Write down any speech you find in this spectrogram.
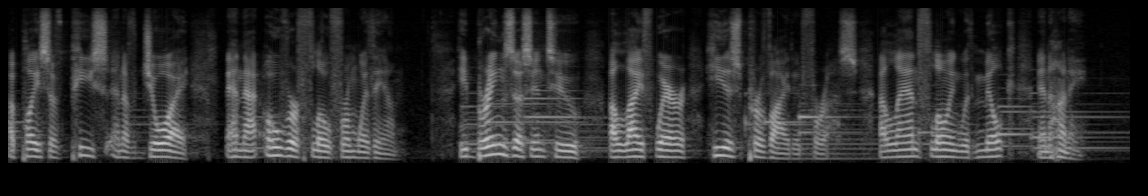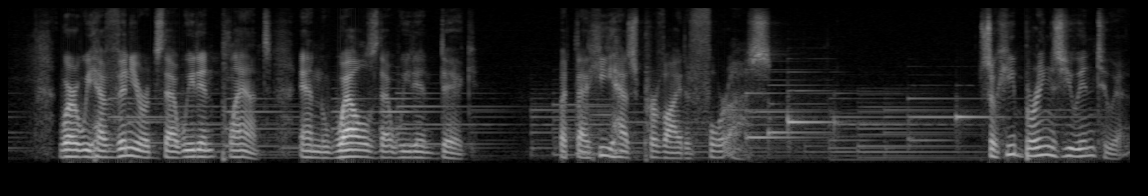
a place of peace and of joy and that overflow from within. He brings us into a life where He has provided for us, a land flowing with milk and honey, where we have vineyards that we didn't plant and wells that we didn't dig, but that He has provided for us. So He brings you into it.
